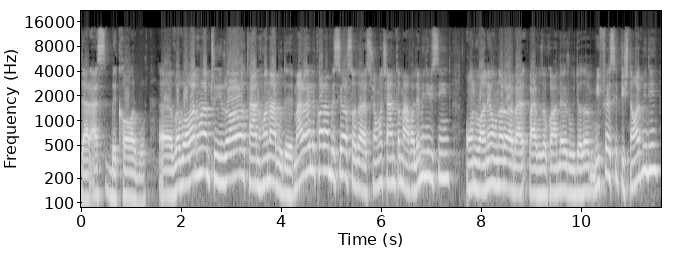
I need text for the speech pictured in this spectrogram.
در اصل به کار برد. و واقعا اونم تو این راه تنها نبوده. مراحل کارم بسیار ساده است. شما چند تا مقاله می نویسین عنوانه اونا رو برگزار کننده رویدادها میفرستید پیشنهاد میدین.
